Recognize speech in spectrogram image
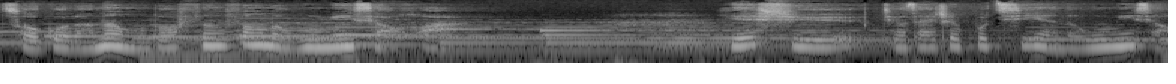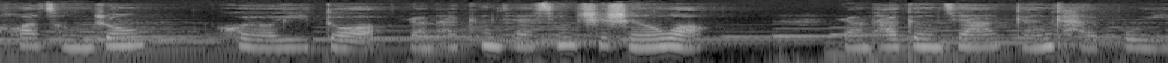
错过了那么多芬芳的无名小花。也许就在这不起眼的无名小花丛中，会有一朵让他更加心驰神往。让他更加感慨不已。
